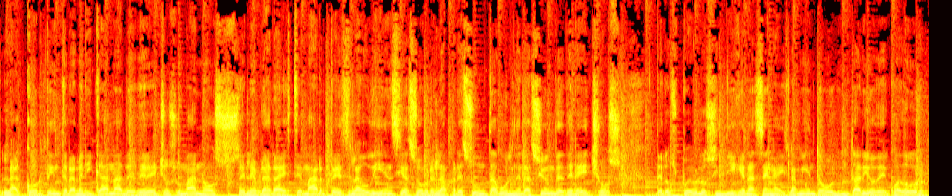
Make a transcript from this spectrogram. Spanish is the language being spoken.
La Corte Interamericana de Derechos Humanos celebrará este martes la audiencia sobre la presunta vulneración de derechos de los pueblos indígenas en aislamiento voluntario de Ecuador,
